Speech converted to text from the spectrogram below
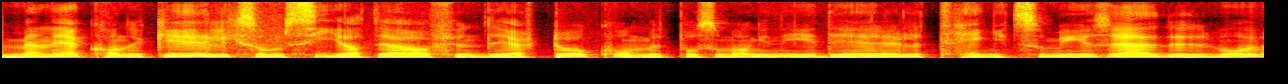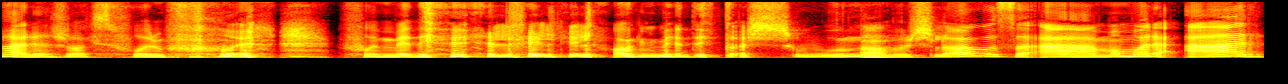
men jeg kan jo ikke liksom si at jeg har fundert og kommet på så mange nye ideer eller tenkt så mye, så jeg, det må jo være en slags form for, for veldig lang meditasjon av noe slag. Og så er man bare er.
